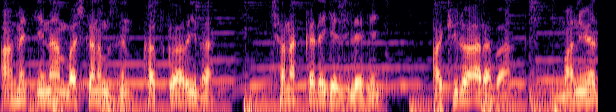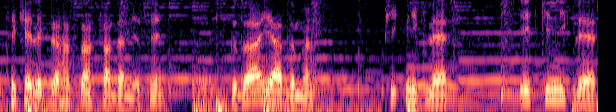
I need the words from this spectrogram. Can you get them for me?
Ahmet Dinan Başkanımızın katkılarıyla Çanakkale gezileri, akülü araba, manuel tekerlekli hastane sandalyesi, gıda yardımı, piknikler, etkinlikler,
